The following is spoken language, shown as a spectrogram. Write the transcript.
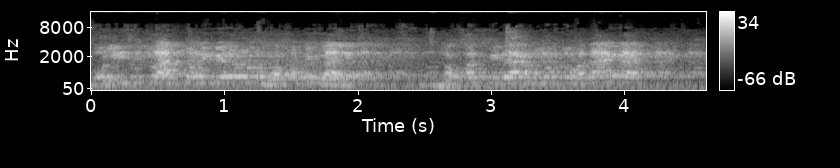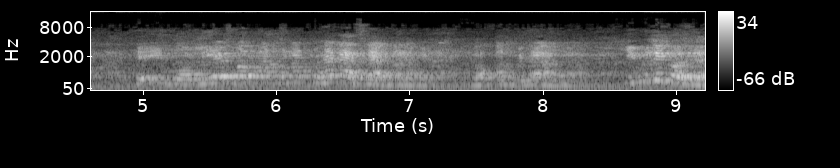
বলি যিটো আত্মনিবেদনৰ ভকতি ওলালে ভকত বিদায় সময়তো সদায় গায়, সেই বলিয়ে কোৱা প্ৰাৰ্থনাটোহে গাইছে আপোনালোকে? ভকত বিদায় সময় কি বুলি কৈছে?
